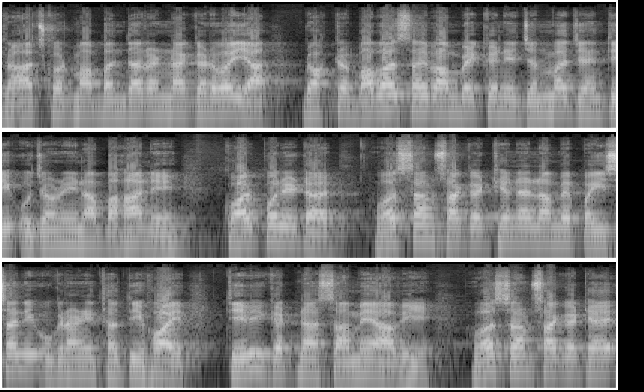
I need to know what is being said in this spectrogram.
રાજકોટમાં બંધારણના ઘડવૈયા ડૉક્ટર બાબા સાહેબ આંબેડકરની જન્મ જયંતિ ઉજવણીના બહાને કોર્પોરેટર વસરામ સાગઠિયાના નામે પૈસાની ઉઘરાણી થતી હોય તેવી ઘટના સામે આવી. વસરામ સાગઠિયાએ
